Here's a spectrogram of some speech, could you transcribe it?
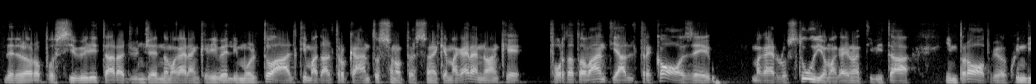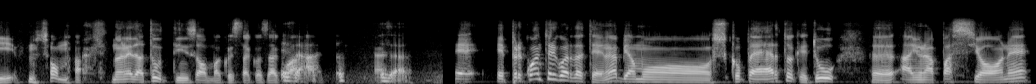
delle loro possibilità, raggiungendo magari anche livelli molto alti, ma d'altro canto sono persone che magari hanno anche portato avanti altre cose, magari lo studio, magari un'attività in proprio, quindi insomma non è da tutti insomma questa cosa qua. Esatto, eh. esatto. E, e, per quanto riguarda te, noi abbiamo scoperto che tu eh, hai una passione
